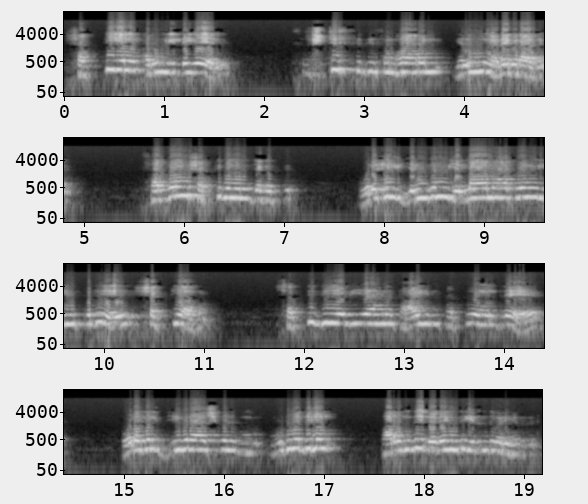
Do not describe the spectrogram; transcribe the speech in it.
சக்தியில் அருள் இல்லையே சிருஷ்டி ஸ்திதி சம்ஹாரம் எதுவும் நடைபெறாது. சர்வம் சக்திமயம் ஜெகத்து. உலகில் எங்கும் எல்லாமாகவும் இருப்பது சக்தியாகும். சக்தி தேவியான தாயின் தத்துவம் ஒன்றே உலகில் ஜீவராசிகள் மு- முழுவதிலும் பறந்து நிறைந்து இருந்து வருகிறது.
